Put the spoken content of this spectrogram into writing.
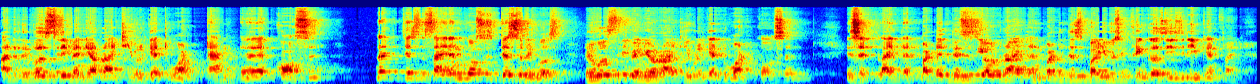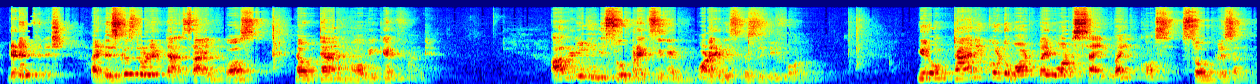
And reversely when you are right, you will get what? Tan, uh, cos. That just sine and cos is just reverse. Reversely when you are right, you will get what? Cos. Is it like that? But this is your right hand. But this by using fingers easily you can find. Didn't finish. I discussed only sine, cos. Now tan how we can find. Already in the super hexagon, what I discussed before, you know tan equal to what by what sine by cos. So listen,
